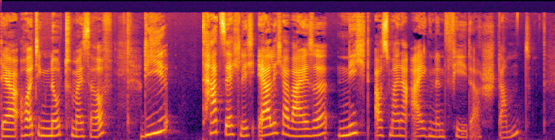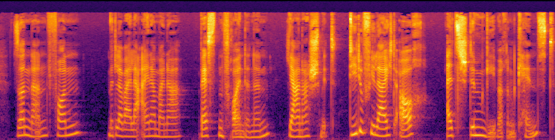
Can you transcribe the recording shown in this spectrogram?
Der heutigen Note to myself, die tatsächlich ehrlicherweise nicht aus meiner eigenen Feder stammt, sondern von mittlerweile einer meiner besten Freundinnen, Jana Schmidt, die du vielleicht auch als Stimmgeberin kennst.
